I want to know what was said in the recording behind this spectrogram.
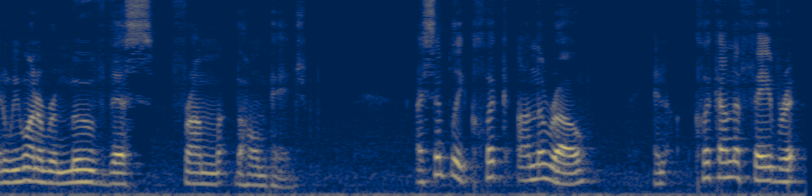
and we want to remove this from the home page. I simply click on the row and click on the favorite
